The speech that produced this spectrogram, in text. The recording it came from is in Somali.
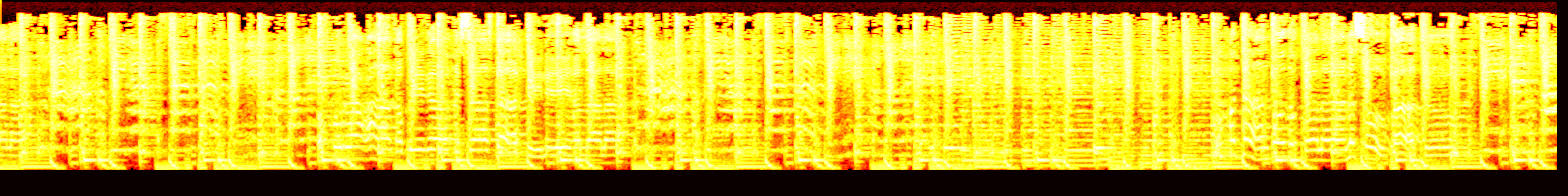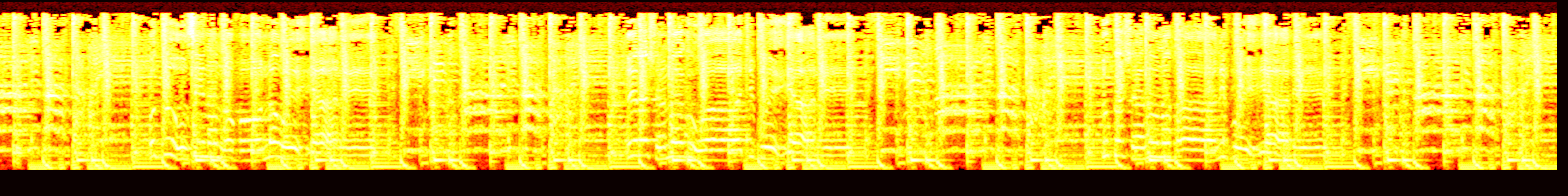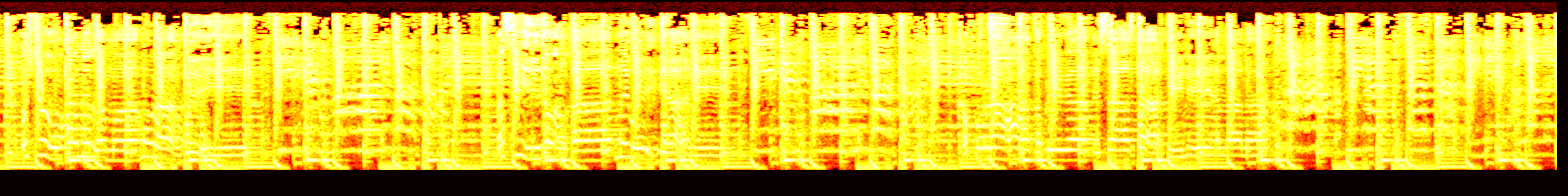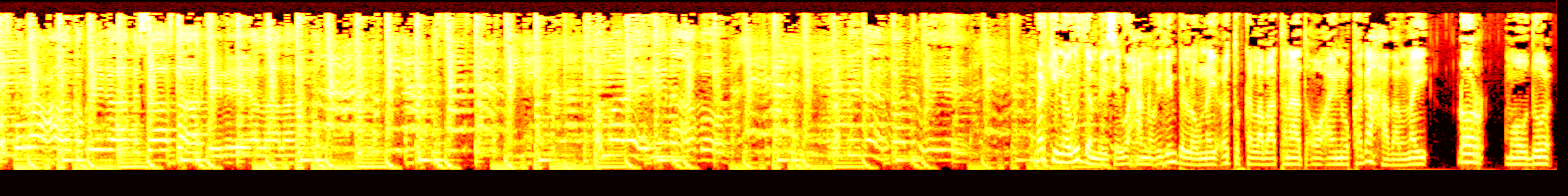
markii noogu dambaysay waxaannu idiin bilownay cutubka labaatanaad oo aynu kaga hadalnay dhowr mawduuc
